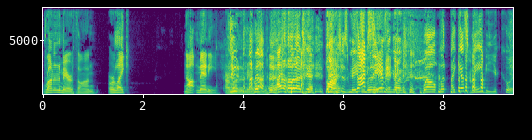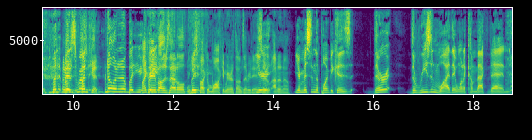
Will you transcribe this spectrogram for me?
running a marathon or like. Not many are running a marathon. But I, but, Josh is making God damn it. and going, well, but I guess maybe you could. but but, it's- but, it's good. no no no. But you, My but you- grandfather's that old, and he's fucking walking marathons every day. So I don't know. you're missing the point because they're the reason why they want to come back then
